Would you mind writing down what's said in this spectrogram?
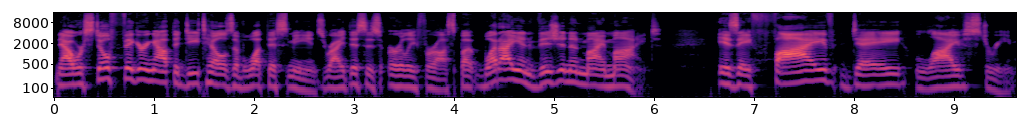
Now, we're still figuring out the details of what this means, right? This is early for us. But what I envision in my mind is a five day live stream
